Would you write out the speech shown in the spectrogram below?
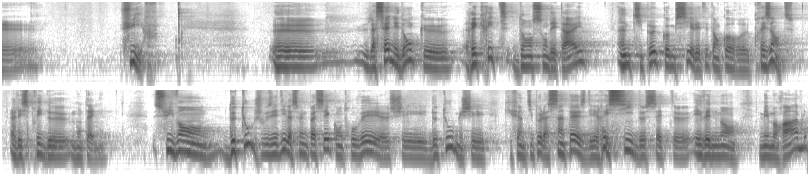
euh, fuir. Euh, la scène est donc réécrite dans son détail, un petit peu comme si elle était encore présente à l'esprit de Montaigne suivant De Tout, je vous ai dit la semaine passée qu'on trouvait euh, chez De Tout, mais chez, qui fait un petit peu la synthèse des récits de cet euh, événement mémorable,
